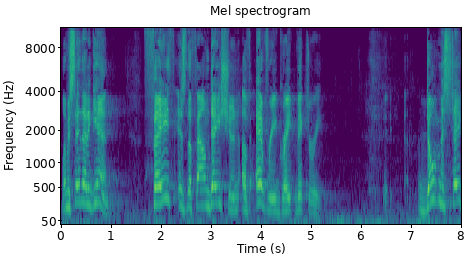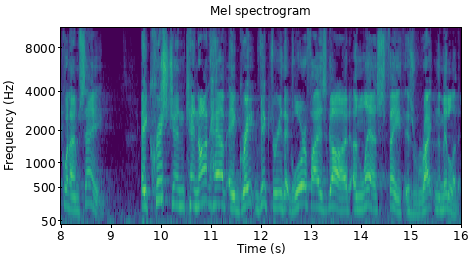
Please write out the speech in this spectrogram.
Let me say that again. Faith is the foundation of every great victory. Don't mistake what I'm saying. A Christian cannot have a great victory that glorifies God unless faith is right in the middle of it.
